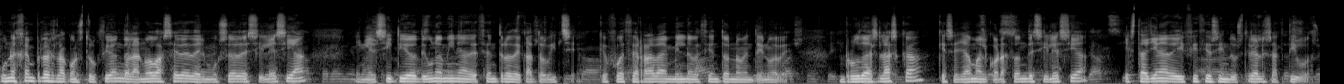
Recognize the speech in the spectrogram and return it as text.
Un ejemplo es la construcción de la nueva sede del Museo de Silesia en el sitio de una mina de centro de Katowice, que fue cerrada en 1999. Ruda que se llama el corazón de Silesia está llena de edificios industriales activos,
